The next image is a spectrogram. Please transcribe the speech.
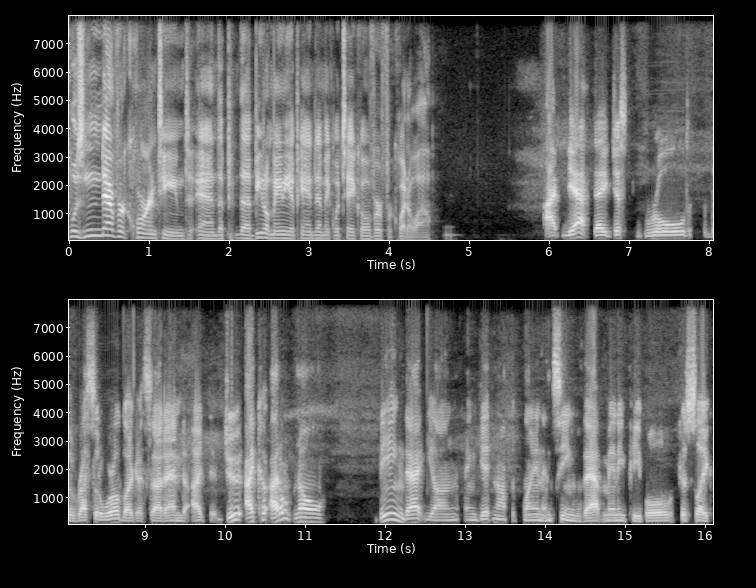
was never quarantined, and the the Beatlemania pandemic would take over for quite a while. I yeah, they just ruled the rest of the world, like I said. And I do I I don't know, being that young and getting off the plane and seeing that many people just like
